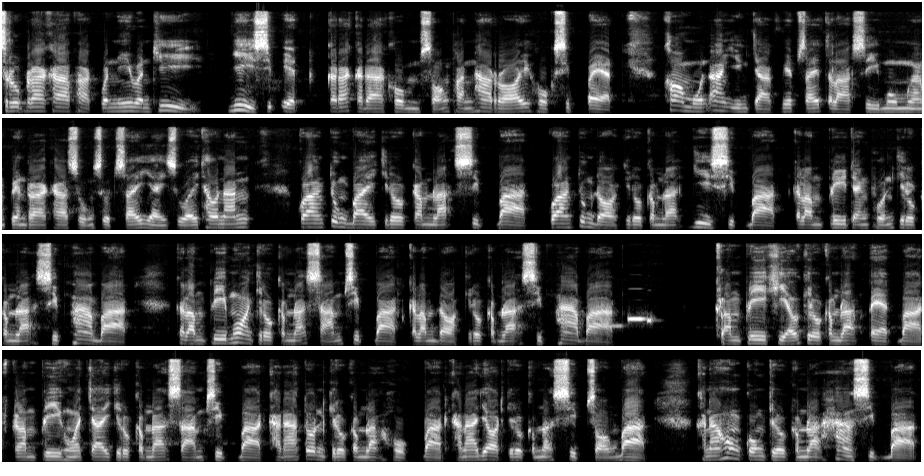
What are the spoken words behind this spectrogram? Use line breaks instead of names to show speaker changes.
สรุปราคาผักวันนี้วันที่ 21 กรกฎาคม 2568 ข้อมูลอ้างอิงจากเว็บไซต์ตลาด 4 มุมเมืองเป็นราคาสูงสุดไซส์ใหญ่สวยเท่านั้น กวางตุ้งใบกิโลกรัมละ 10 บาท กวางตุ้งดอกกิโลกรัมละ 20 บาทกะหล่ำปลีแตงผลกิโลกรัมละ 15 บาทกะหล่ำปลีม่วงกิโลกรัมละ 30 บาทกะหล่ำดอกกิโลกรัมละ 15 บาท กลัมปลีเขียวกิโลกรัมละ 8 บาท กลัมปลีหัวใจกิโลกรัมละ 30 บาทคณะต้นกิโลกรัมละ 6 บาทคณะยอดกิโลกรัมละ 12 บาทคณะฮ่องกงกิโลกรัมละ 50 บาท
